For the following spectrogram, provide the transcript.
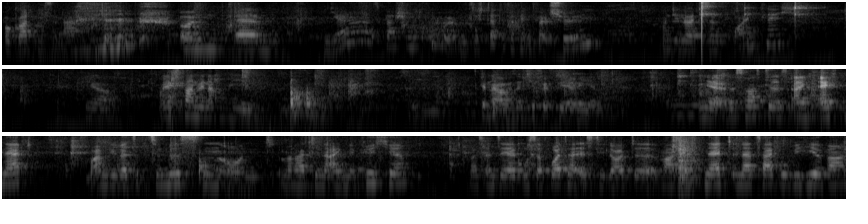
Oh Gott, ein bisschen nah. Und ähm, ja, es war schon cool. Die Stadt ist auf jeden Fall schön und die Leute sind freundlich. Ja, und jetzt fahren wir nach Wien. Genau, wir sind hier für Ferien. Ja, das Hostel ist eigentlich echt nett. Vor allem die Rezeptionisten und man hat hier eine eigene Küche. Was ein sehr großer Vorteil ist, die Leute waren echt nett in der Zeit, wo wir hier waren.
